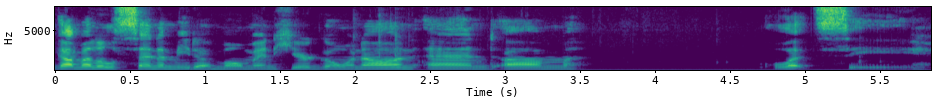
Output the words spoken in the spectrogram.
got my little centimeter moment here going on and um, let's see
